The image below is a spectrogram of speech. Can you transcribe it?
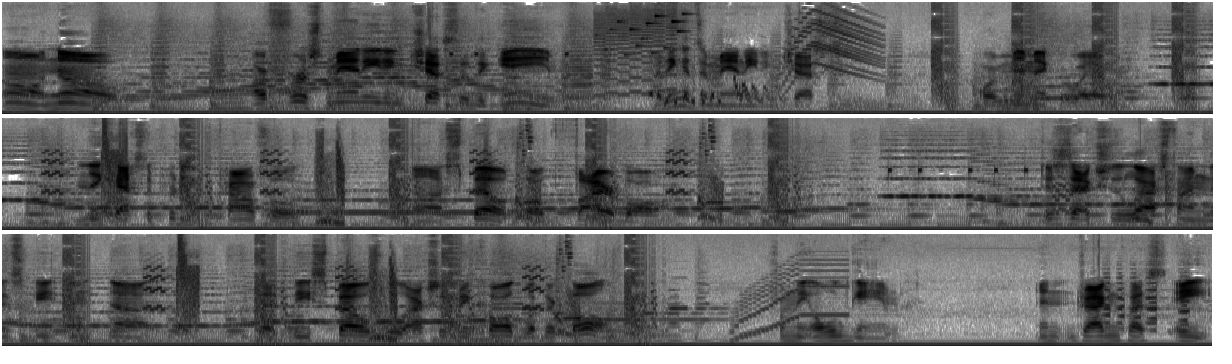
Oh no. Our first man-eating chest of the game. I think it's a man-eating chest. Or mimic or whatever. And they cast a pretty powerful uh, spell called Fireball. This is actually the last time this game, uh, that these spells will actually be called what they're called from the old game. In Dragon Quest VIII,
